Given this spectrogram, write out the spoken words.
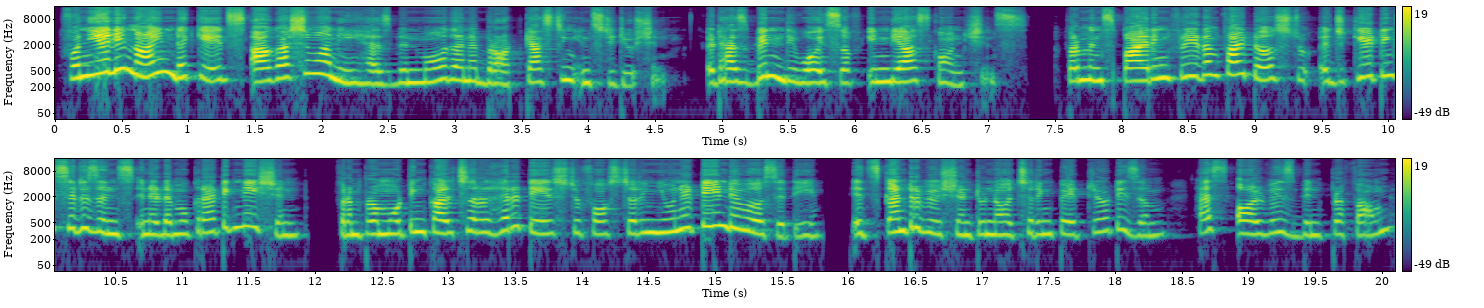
For nearly nine decades, Agashawani has been more than a broadcasting institution. It has been the voice of India's conscience. From inspiring freedom fighters to educating citizens in a democratic nation, from promoting cultural heritage to fostering unity in diversity, its contribution to nurturing patriotism has always been profound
